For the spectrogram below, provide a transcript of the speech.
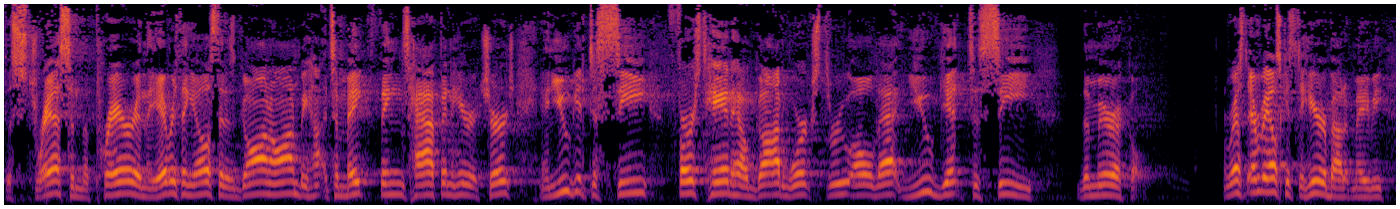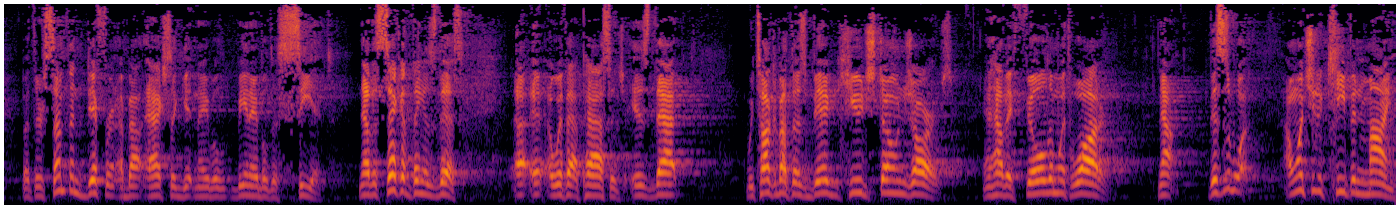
the stress and the prayer and the everything else that has gone on behind, to make things happen here at church, and you get to see firsthand how God works through all that, you get to see the miracle. The rest, everybody else gets to hear about it maybe, but there's something different about actually getting able, being able to see it. Now, the second thing is this uh, uh with that passage is that we talked about those big, huge stone jars and how they filled them with water. Now, this is what I want you to keep in mind.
